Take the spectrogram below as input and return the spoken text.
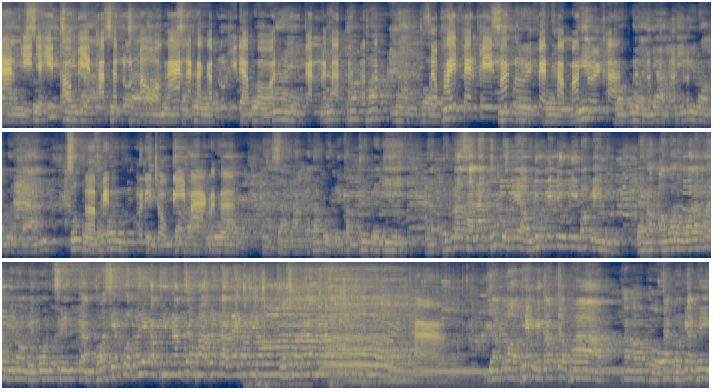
นานๆทีจะเห็นท้องเบสทับถนนมาออกงานนะคะกับนุ่นธิดาพรคู่กันนะคะพัฒนางพเซอร์ไพรส์แฟนเพลงมากเลยแฟนคลับมากเลยค่ะพร้อมด้วยญาติพี่น้องลูกหลานสุขเออเป็นมื้อนี้โชคดีมากนะคะอ่าสารนังกระทับบุญในคำขึ้นวันนี้นะเป็นมาสารนังทุกบุญแล้วยูมินยูมีบ่บินนะครับเอาวันวันละไม่พี่น้องในมนต์ซึนกันขอเสียงปรบมือให้กับทีมงานเจ้าภาพดังๆเลยครับพี่น้องสวัสดีครับพี่น้องค่ะ อยากรอเพลงไหมครับเจ้าภาพครับผมจักผลงานเพลง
